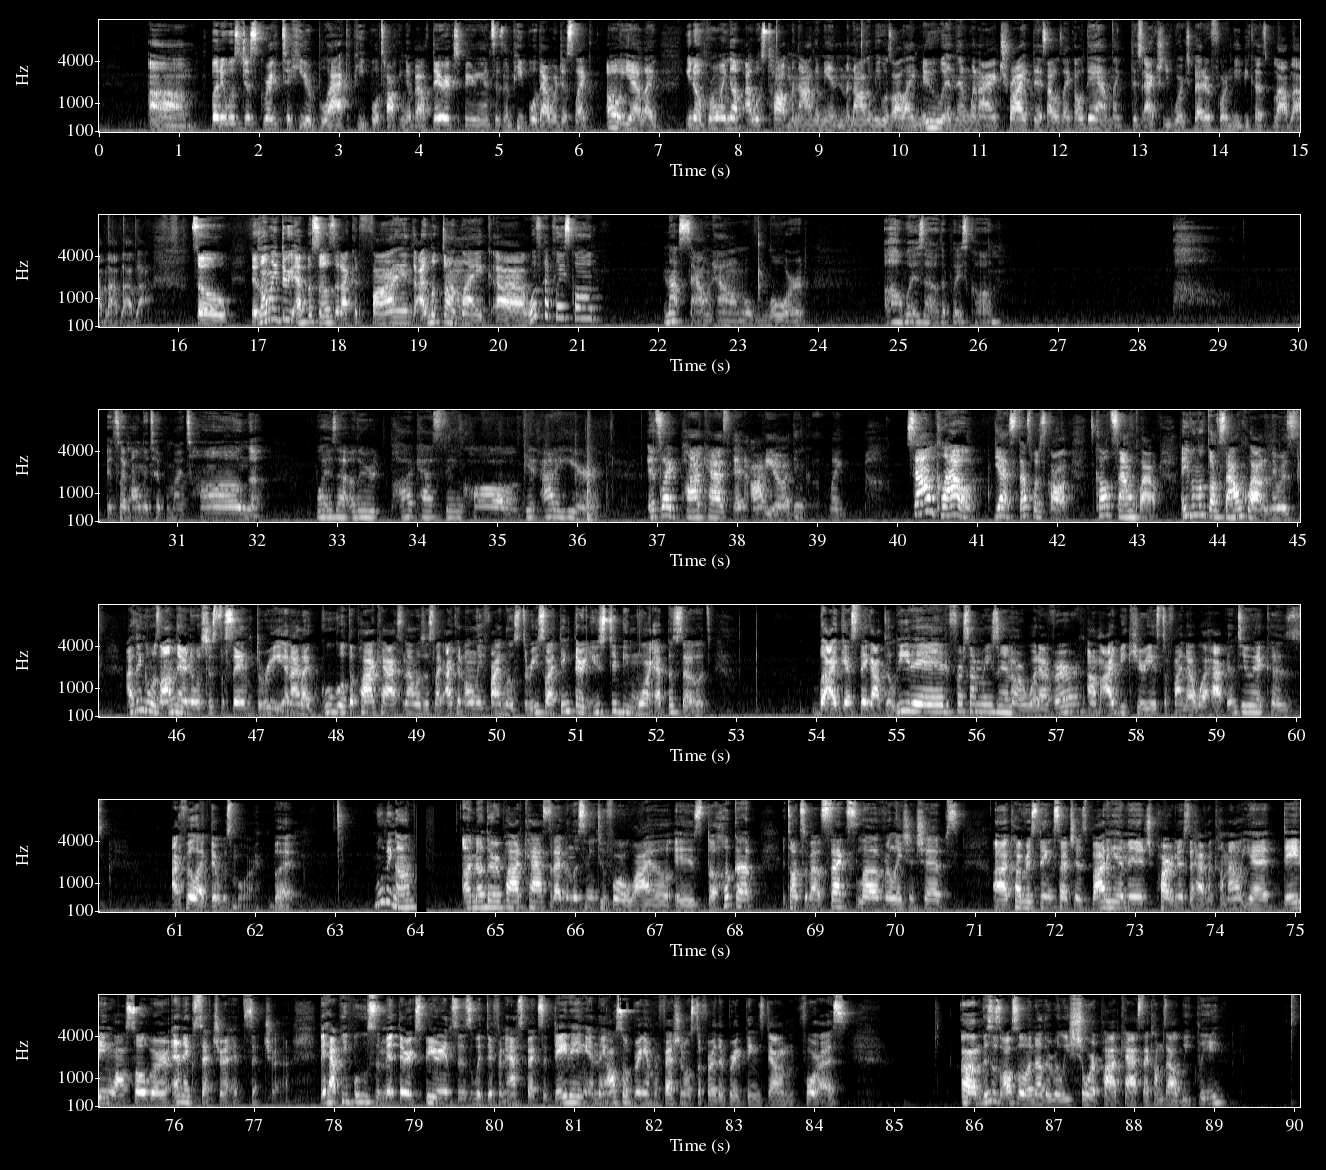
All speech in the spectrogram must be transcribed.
Um, but it was just great to hear black people talking about their experiences and people that were just like, oh, yeah, like, you know, growing up, I was taught monogamy and monogamy was all I knew. And then when I tried this, I was like, oh, damn, like, this actually works better for me because blah, blah, blah, blah, blah. So there's only three episodes that I could find. I looked on like uh what's that place called? Not Soundhound. Oh lord. Oh, what is that other place called? It's like on the tip of my tongue. What is that other podcast thing called? Get out of here. It's like podcast and audio. I think like SoundCloud. Yes, that's what it's called. It's called SoundCloud. I even looked on SoundCloud and there was I think it was on there and it was just the same three. And I like Googled the podcast and I was just like, I could only find those three. So I think there used to be more episodes. But I guess they got deleted for some reason or whatever. Um, I'd be curious to find out what happened to it because I feel like there was more. But moving on. Another podcast that I've been listening to for a while is The Hookup. It talks about sex, love, relationships, uh, covers things such as body image, partners that haven't come out yet, dating while sober, and etc. etc. They have people who submit their experiences with different aspects of dating, and they also bring in professionals to further break things down for us. Um, this is also another really short podcast that comes out weekly.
